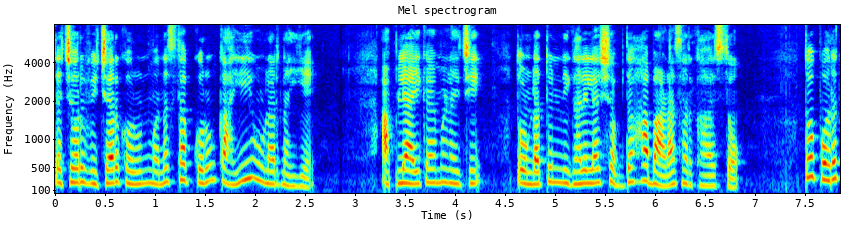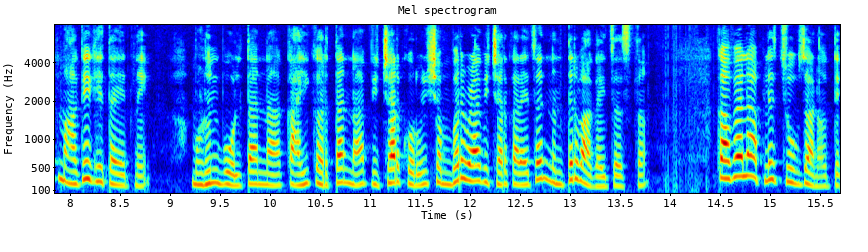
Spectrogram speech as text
त्याच्यावर विचार करून मनस्ताप करून काहीही होणार नाही आहे आपली आई काय म्हणायची? तोंडातून निघालेला शब्द हा बाणासारखा असतो. तो परत मागे घेता येत नाही. म्हणून बोलताना काही करताना विचार करून शंभर वेळा विचार करायचा नंतर वागायचं असतं. काव्याला आपली चूक जाणवते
